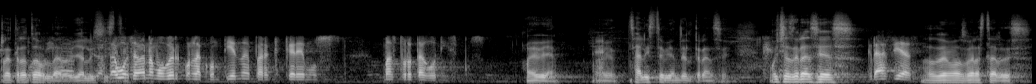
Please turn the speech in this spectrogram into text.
retrato hablado, ya lo hiciste. Las aguas se van a mover con la contienda para que queremos más protagonismos. Muy bien, muy bien. Saliste bien del trance. Muchas gracias. Gracias. Nos vemos, buenas tardes.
